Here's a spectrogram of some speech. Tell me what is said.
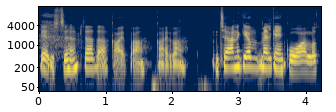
tietysti se pitää tää kaipaa, kaivaa. Mutta se ainakin on melkein kuollut.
